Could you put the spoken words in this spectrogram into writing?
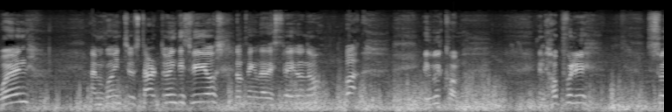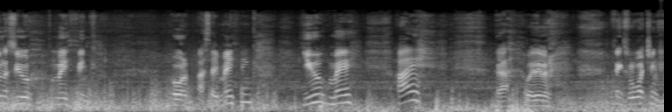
when I'm going to start doing these videos something that I still don't know but it will come. And hopefully soon as you may think or as I may think you may I yeah whatever. Thanks for watching.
